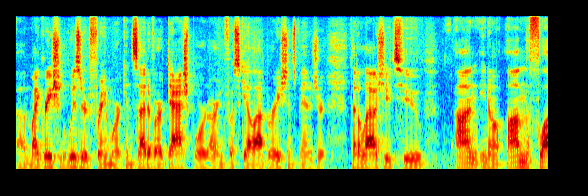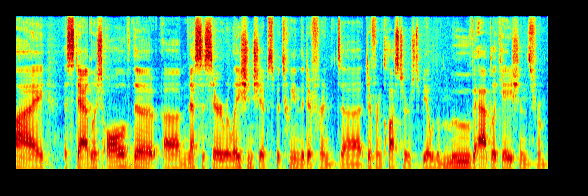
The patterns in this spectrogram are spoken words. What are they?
a migration wizard framework inside of our dashboard, our InfoScale Operations Manager, that allows you to on, you know, on the fly, establish all of the um, necessary relationships between the different, uh, different clusters to be able to move applications from,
